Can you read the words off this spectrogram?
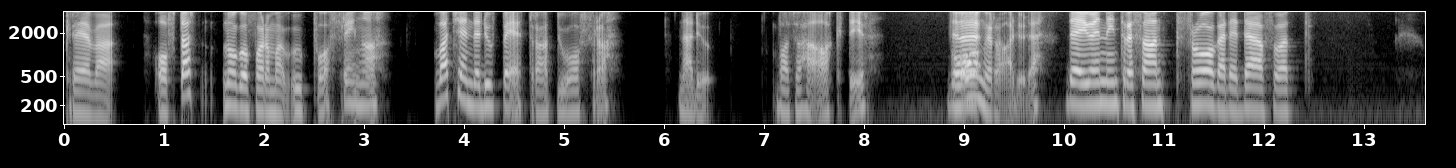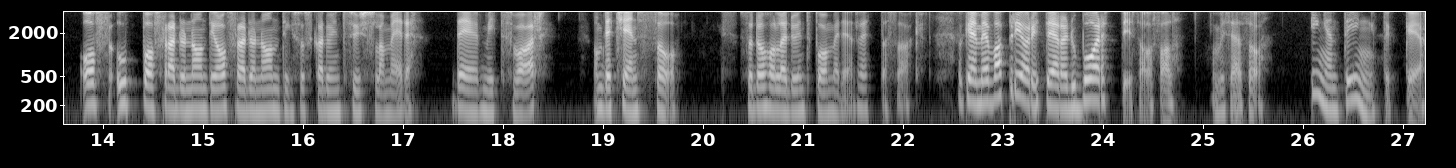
kräver oftast någon form av uppoffringar. Vad kände du Petra att du offrade när du var så här aktiv? Det ångrar du det? Det är ju en intressant fråga det där för att off, uppoffrar du någonting, offrar du någonting så ska du inte syssla med det. Det är mitt svar. Om det känns så. Så då håller du inte på med den rätta saken. Okej, okay, men vad prioriterar du bort i så fall? Om vi säger så. Ingenting, tycker jag.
